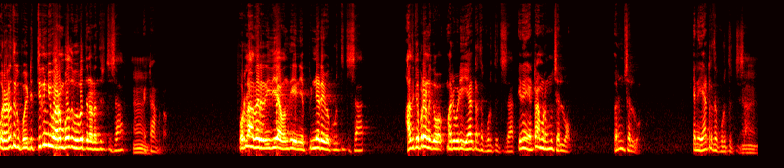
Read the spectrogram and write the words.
ஒரு இடத்துக்கு போயிட்டு திரும்பி வரும்போது விபத்து நடந்துருச்சு சார். எட்டாம் இடம். பொருளாதார ரீதியாக வந்து என்னை பின்னடைவை கொடுத்துச்சு சார். அதுக்கப்புறம் எனக்கு மறுபடியும் ஏற்றத்தை கொடுத்துச்சு சார். ஏன்னா எட்டாம் இடமும் செல்வம். பெரும் செல்வம். என்னை ஏற்றத்தை கொடுத்துச்சு சார். ம்.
